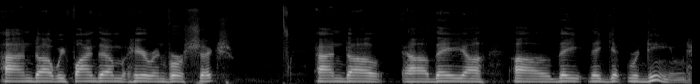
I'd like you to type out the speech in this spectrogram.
And uh, we find them here in verse 6. And uh, uh, they, uh, uh, they, they get redeemed.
